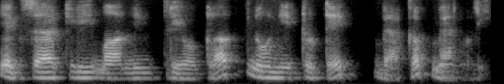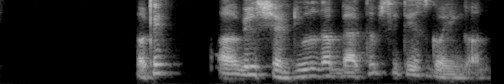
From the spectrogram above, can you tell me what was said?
exactly morning three o'clock. No need to take backup manually. Okay, uh, we'll schedule the backups. It is going on.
